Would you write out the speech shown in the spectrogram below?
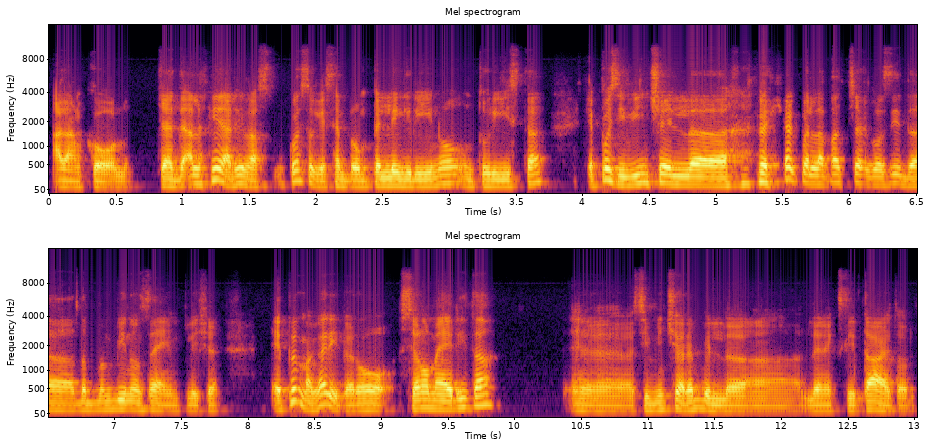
Adam Cole, cioè alla fine arriva questo che sembra un pellegrino, un turista, e poi si vince il, perché ha quella faccia così da, da, bambino semplice, e poi magari però se lo merita eh, si vincerebbe il, l'NXT title.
